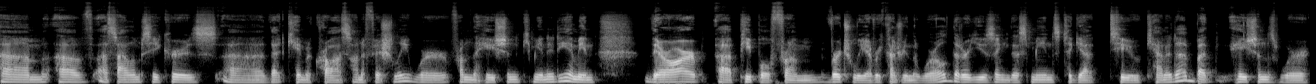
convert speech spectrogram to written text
um, of asylum seekers uh, that came across unofficially were from the Haitian community. I mean, there are uh, people from virtually every country in the world that are using this means to get to Canada, but Haitians were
